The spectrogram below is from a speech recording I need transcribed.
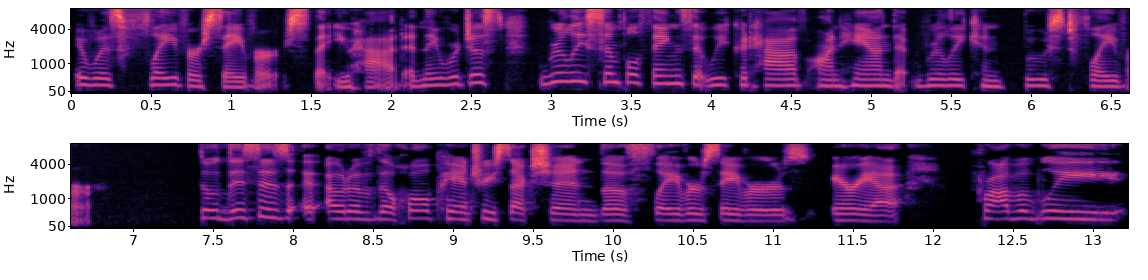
It was flavor savers that you had, and they were just really simple things that we could have on hand that really can boost flavor. So this is uh, out of the whole pantry section, the flavor savers area. Probably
